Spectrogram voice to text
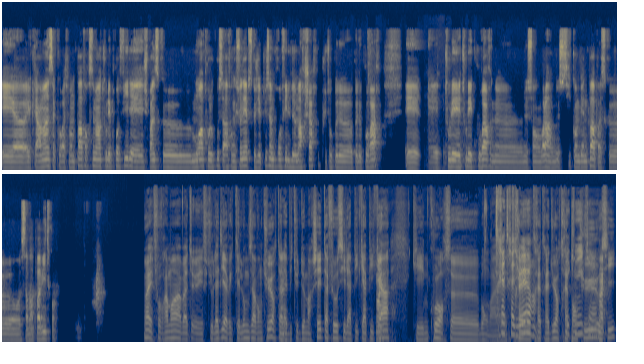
Et, clairement, ça ne correspond pas forcément à tous les profils. Et je pense que moi, pour le coup, ça va fonctionner parce que j'ai plus un profil de marcheur plutôt que de, que de coureur. Et, tous, les, tous les coureurs ne, ne sont, voilà, ne s'y conviennent pas parce que euh, ça va pas vite. Quoi. Ouais, il faut vraiment. Bah, tu, l'as dit, avec tes longues aventures, tu as mm. l'habitude de marcher. Tu as fait aussi la Pika Pika, qui est une course euh, bon, bah, très, très, très, dure, très, très, dur, très pentue euh. aussi.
